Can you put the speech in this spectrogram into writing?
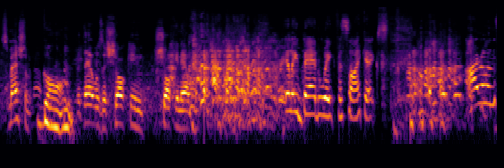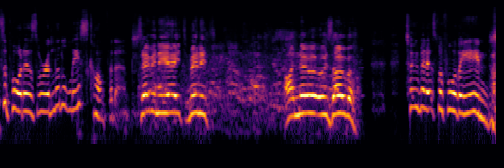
smash them. gone. But that was a shocking, shocking outcome. really bad week for psychics. Ireland supporters were a little less confident. 78 minutes. I knew it was over. Two minutes before the end.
